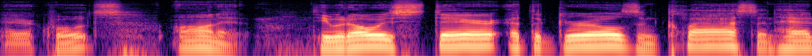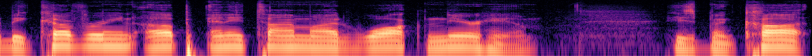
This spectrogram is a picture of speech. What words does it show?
air quotes, on it. He would always stare at the girls in class and had me covering up any time I'd walk near him. He's been caught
